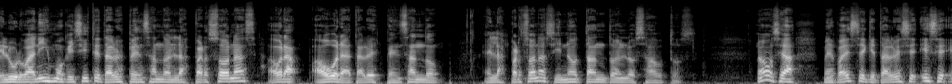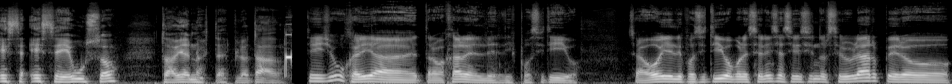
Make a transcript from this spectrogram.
el urbanismo que hiciste, tal vez pensando en las personas, ahora, ahora tal vez pensando en las personas y no tanto en los autos. ¿No? O sea, me parece que tal vez ese, ese, ese uso todavía no está explotado. Sí, yo buscaría trabajar en el del dispositivo. O sea, hoy el dispositivo por excelencia sigue siendo el celular, pero,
